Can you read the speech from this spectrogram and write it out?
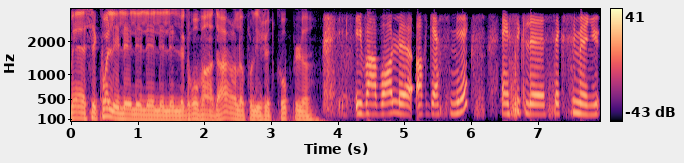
Mais c'est quoi les, les, les, les- les- le gros vendeur là, pour les jeux de couple? Là? Il va avoir le Orgasmix ainsi que le Sexy Menu.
